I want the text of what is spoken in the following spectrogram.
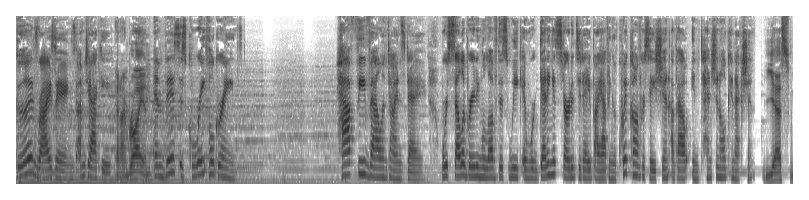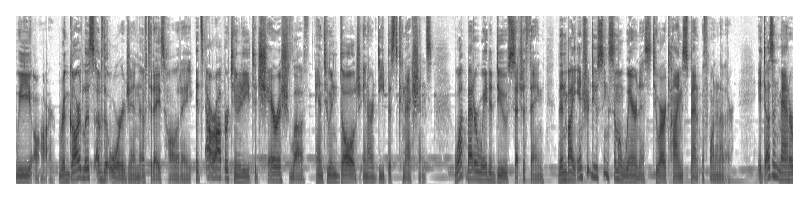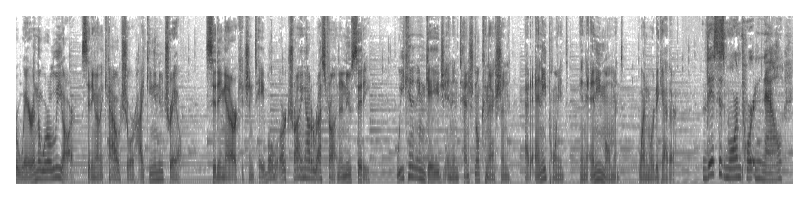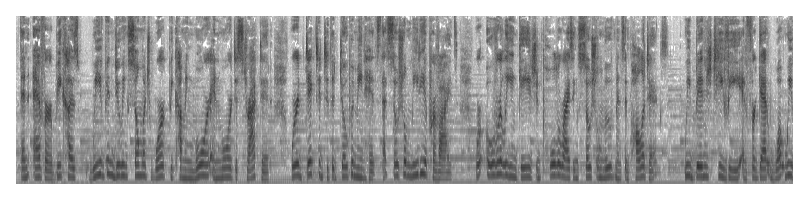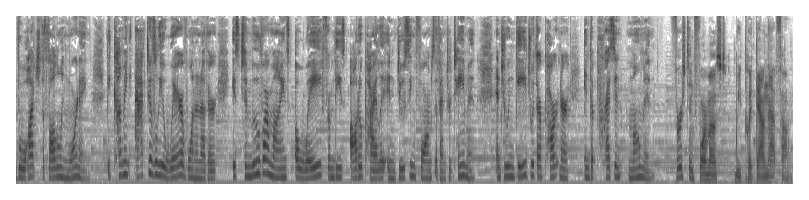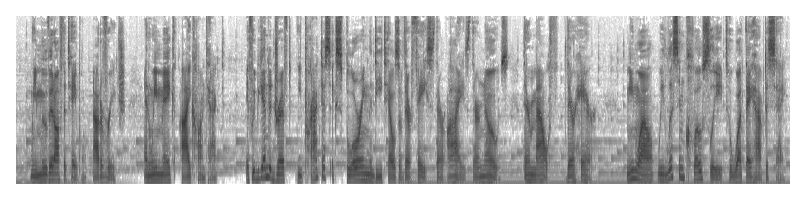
Good risings. I'm Jackie. And I'm Brian. And this is Grateful Grains. Happy Valentine's Day. We're celebrating love this week and we're getting it started today by having a quick conversation about intentional connection. Yes, we are. Regardless of the origin of today's holiday, it's our opportunity to cherish love and to indulge in our deepest connections. What better way to do such a thing than by introducing some awareness to our time spent with one another? It doesn't matter where in the world we are, sitting on the couch or hiking a new trail, sitting at our kitchen table or trying out a restaurant in a new city. We can engage in intentional connection at any point, in any moment, when we're together. This is more important now than ever because we've been doing so much work becoming more and more distracted. We're addicted to the dopamine hits that social media provides. We're overly engaged in polarizing social movements and politics. We binge TV and forget what we've watched the following morning. Becoming actively aware of one another is to move our minds away from these autopilot inducing forms of entertainment and to engage with our partner in the present moment. First and foremost, we put down that phone. We move it off the table, out of reach, and we make eye contact. If we begin to drift, we practice exploring the details of their face, their eyes, their nose, their mouth, their hair. Meanwhile, we listen closely to what they have to say.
